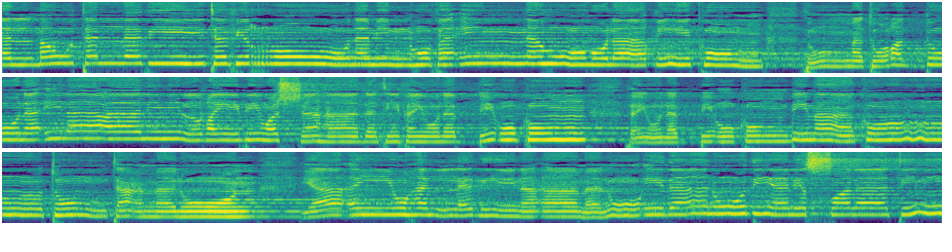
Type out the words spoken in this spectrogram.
الموت الذي تفرون منه فإنه ملاقيكم ثم تردون إلى عالم الغيب والشهادة فينبئكم فينبئكم بما كنتم تعملون يا أيها الذين آمنوا إذا للصلاة من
